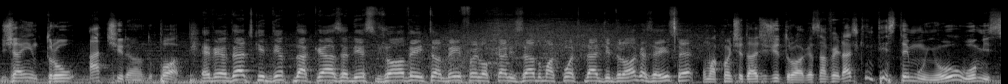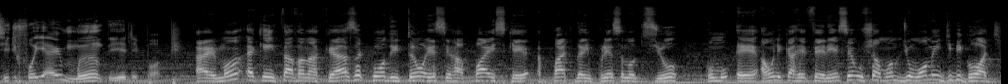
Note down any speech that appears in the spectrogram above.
já entrou atirando. Pop. É verdade que dentro da casa desse jovem também foi localizada uma quantidade de drogas, é isso? É? Uma quantidade de drogas. Na verdade, quem testemunhou o homicídio foi a irmã dele, Pop. A irmã é quem estava na casa quando então esse rapaz, que a parte da imprensa noticiou como é, a única referência, o chamando de um homem de bigode.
